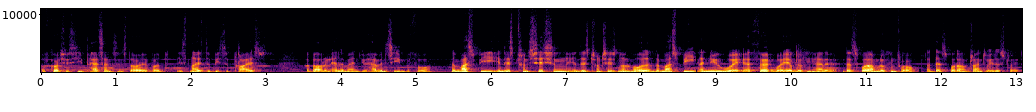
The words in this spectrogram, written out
Of course, you see patterns in story, but it's nice to be surprised about an element you haven't seen before. There must be, in this transition, in this transitional moment, there must be a new way, a third way of looking at it. That's what I'm looking for, and that's what I'm trying to illustrate.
